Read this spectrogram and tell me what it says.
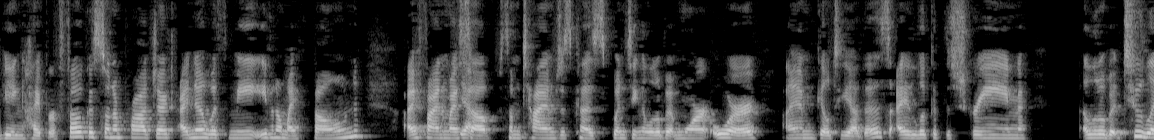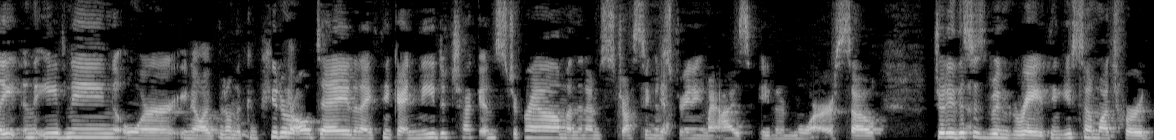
being hyper focused on a project. I know with me, even on my phone, I find myself yeah. sometimes just kind of squinting a little bit more, or I am guilty of this. I look at the screen a little bit too late in the evening or you know i've been on the computer yeah. all day and then i think i need to check instagram and then i'm stressing and yeah. straining my eyes even more. So jody this yeah. has been great. Thank you so much for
